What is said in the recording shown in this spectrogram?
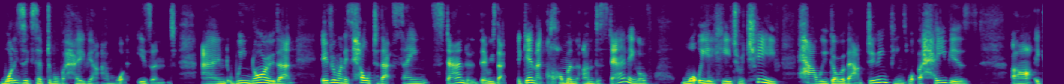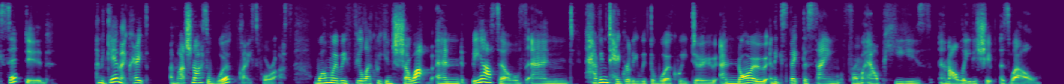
what is acceptable behavior and what isn't. And we know that everyone is held to that same standard. There is that, again, that common understanding of what we are here to achieve, how we go about doing things, what behaviors are accepted. And again, that creates a much nicer workplace for us, one where we feel like we can show up and be ourselves and have integrity with the work we do and know and expect the same from our peers and our leadership as well.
